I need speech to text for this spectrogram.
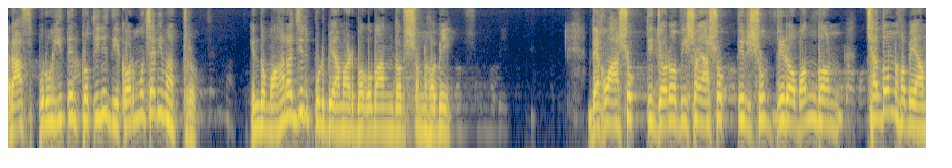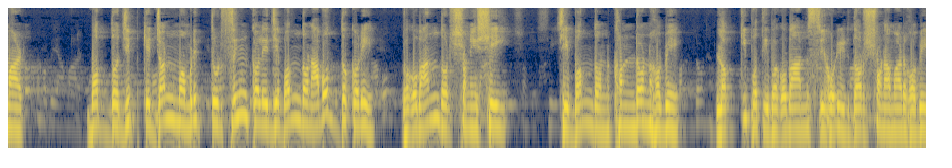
রাজপুরোহিতের প্রতিনিধি, কর্মচারী মাত্র। কিন্তু মহারাজের পূর্বে আমার ভগবান দর্শন হবে। দেখো, আসক্তি জড় বিষয়, আসক্তির সুদৃঢ় বন্ধন, ছেদন হবে আমার। বদ্ধ জীবকে জন্ম, মৃত্যুর শৃঙ্খলে যে বন্ধন আবদ্ধ করে ভগবান দর্শনে সেই সেই বন্ধন খণ্ডন হবে। লক্ষ্মীপতি ভগবান শ্রীহরির দর্শন আমার হবে।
